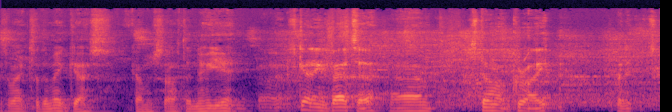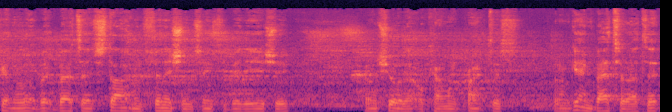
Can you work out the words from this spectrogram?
to wait till the MIG gas comes after New Year. It's getting better. Um, still not great, but it's getting a little bit better. Starting and finishing seems to be the issue. I'm sure that will come with practice, but I'm getting better at it.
